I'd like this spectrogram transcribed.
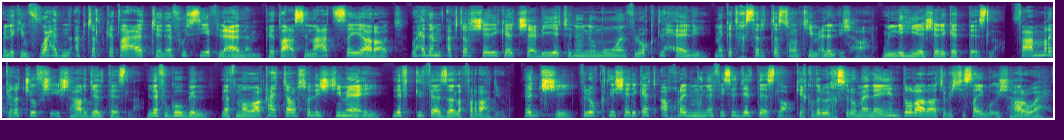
ولكن في واحد من أكثر القطاعات التنافسية في العالم قطاع صناعة السيارات. واحدة من أكثر الشركات شعبيه ونموا في الوقت الحالي. ما كتخسر حتى سنتيم على الإشهار واللي هي شركة تسلا. فعمرك غتشوف شي إشهار ديال تسلا؟ لا في جوجل لا في مواقع التواصل الاجتماعي لا في التلفازة لا في الراديو. هذا الشيء في الوقت اللي شركات اخرين منافسه ديال تسلا. كيقدروا يخسروا ملايين الدولارات باش يصايبوا اشهار واحد.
